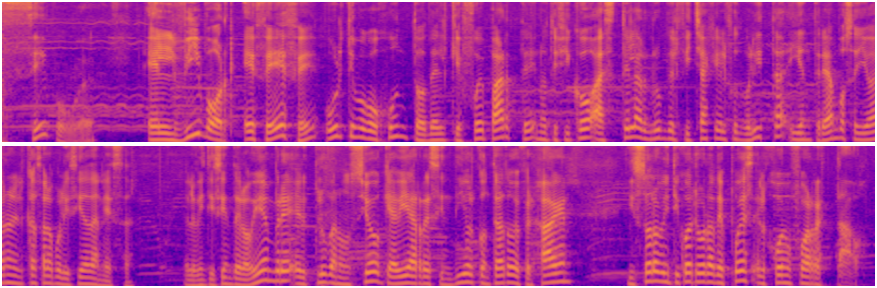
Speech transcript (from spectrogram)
Sí, pues, weón. El Viborg FF, último conjunto del que fue parte, notificó a Stellar Group del fichaje del futbolista y entre ambos se llevaron el caso a la policía danesa. El 27 de noviembre, el club anunció que había rescindido el contrato de Verhagen y solo 24 horas después el joven fue arrestado.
